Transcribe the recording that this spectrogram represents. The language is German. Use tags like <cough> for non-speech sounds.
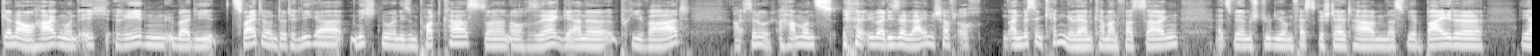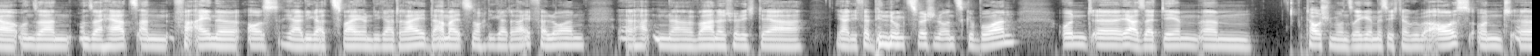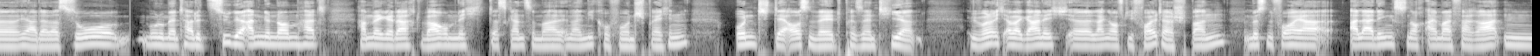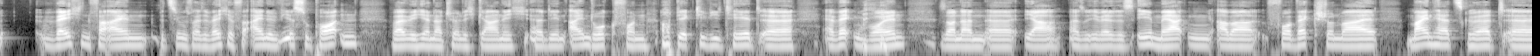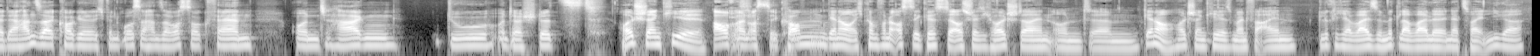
Genau, Hagen und ich reden über die zweite und dritte Liga, nicht nur in diesem Podcast, sondern auch sehr gerne privat. Absolut. Haben uns <laughs> über diese Leidenschaft auch ein bisschen kennengelernt, kann man fast sagen, als wir im Studium festgestellt haben, dass wir beide ja unseren unser Herz an Vereine aus ja Liga 2 und Liga 3, damals noch Liga 3 verloren äh, hatten, da war natürlich der ja die Verbindung <laughs> zwischen uns geboren und äh, ja, seitdem ähm, tauschen wir uns regelmäßig darüber aus und äh, ja, da das so monumentale Züge angenommen hat, haben wir gedacht, warum nicht das Ganze mal in ein Mikrofon sprechen und der Außenwelt präsentieren. Wir wollen euch aber gar nicht äh, lange auf die Folter spannen, müssen vorher allerdings noch einmal verraten, welchen Verein beziehungsweise welche Vereine wir supporten, weil wir hier natürlich gar nicht äh, den Eindruck von <laughs> Objektivität äh, erwecken <laughs> wollen, sondern äh, ja, also ihr werdet es eh merken, aber vorweg schon mal, mein Herz gehört äh, der Hansa Kogge, ich bin großer Hansa Rostock Fan und Hagen, du unterstützt Holstein Kiel. auch ein Ostsee komm, genau, ich komme von der Ostseeküste aus Schleswig-Holstein und ähm, genau, Holstein Kiel ist mein Verein. Glücklicherweise mittlerweile in der zweiten Liga.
